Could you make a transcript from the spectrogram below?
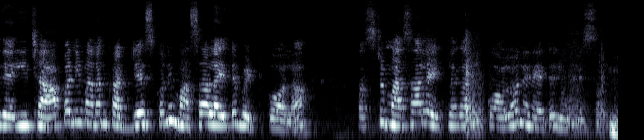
ఇది ఈ చేపని మనం కట్ చేసుకొని మసాలా అయితే పెట్టుకోవాలా? ఫస్ట్ మసాలా ఎట్లా కలుపుకోవాలో నేనైతే చూపిస్తాను.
